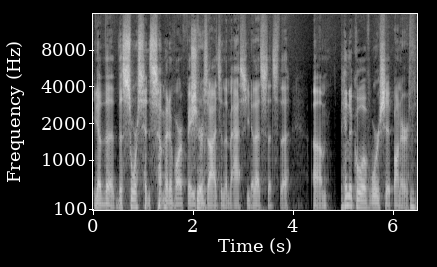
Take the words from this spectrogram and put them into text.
you know the the source and summit of our faith Sure. resides in the mass. You know, that's that's the um, pinnacle of worship on earth.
